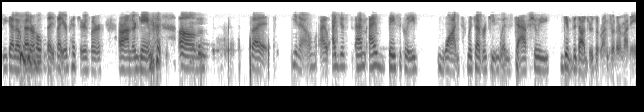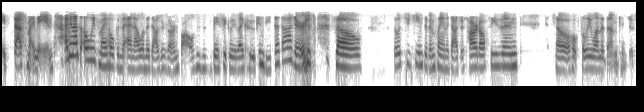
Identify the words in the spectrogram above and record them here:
You got to better hope that that your pitchers are are on their game. um, but you know, I I just I'm I basically want whichever team wins to actually give the Dodgers a run for their money. That's my main. I mean, that's always my hope in the NL when the Dodgers are involved. This is basically like who can beat the Dodgers. So those two teams have been playing the Dodgers hard all season. So hopefully one of them can just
